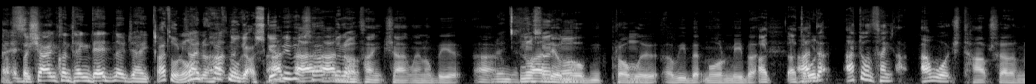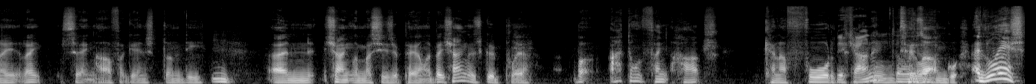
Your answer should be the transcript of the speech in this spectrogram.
I Is the Shankland thing dead now, Jake? I don't know. I've not got a I, Scooby what's I, I happening. don't on. think Shankland will be it. Uh, Rangers. No, Fraddy think will no. know probably a wee bit more than me, but I- I I, don't- d- I don't think I watched Hearts the other night, right? Second half against Dundee, Mm. and Shankland misses a penalty, but Shankland's a good player. But I don't think Hearts can afford They can. Eh? to let him go unless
